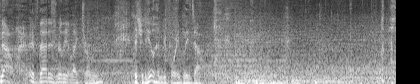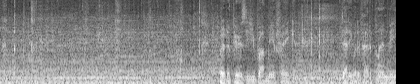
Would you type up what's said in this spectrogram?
Now, if that is really Electrum, it should heal him before he bleeds out. But it appears that you brought me a fake. Daddy would have had a plan B.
